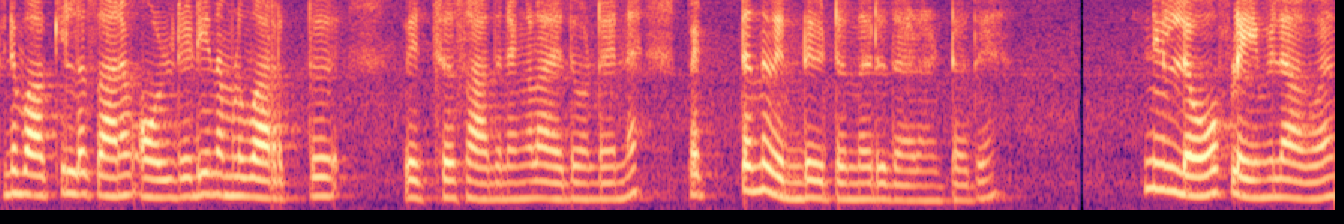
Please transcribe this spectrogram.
പിന്നെ ബാക്കിയുള്ള സാധനം ഓൾറെഡി നമ്മൾ വറുത്ത് വെച്ച സാധനങ്ങളായതുകൊണ്ട് തന്നെ പെട്ടെന്ന് വെന്ത് കിട്ടുന്ന ഒരു ഇതാണ് കേട്ടോ അത്. ഇനി ലോ ഫ്ലെയിമിലാവാൻ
